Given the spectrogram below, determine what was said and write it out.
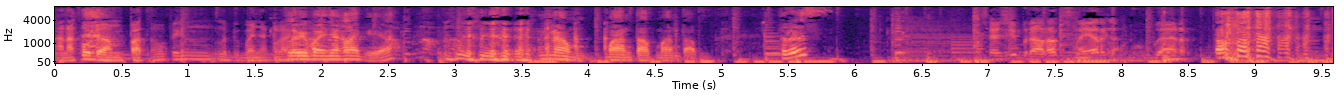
Anakku udah empat, aku pengen lebih banyak lagi. Lebih banyak lagi ya. Enam, mantap mantap. Terus? Saya sih berharap Slayer nggak bubar.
